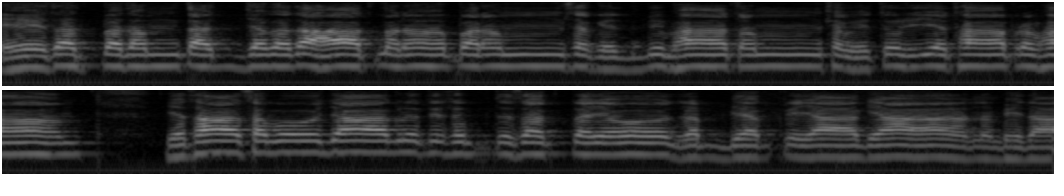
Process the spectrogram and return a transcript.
एतत्पदं तज्जगदात्मनः परं सकिद्विभातं सवितुर्यथा प्रभा यथा सबो जागृतिसुप्तशक्तयो द्रव्यक्रिया ज्ञानभिदा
